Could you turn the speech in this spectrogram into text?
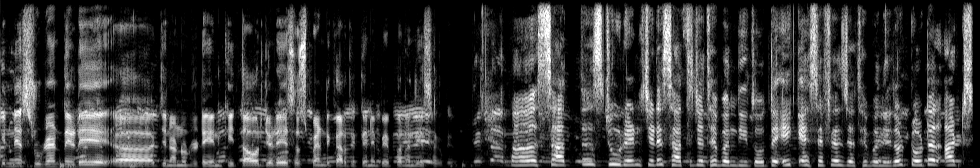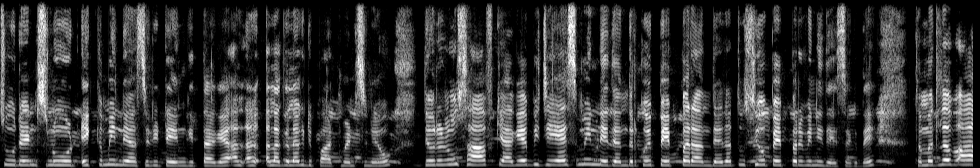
ਕਿੰਨੇ ਸਟੂਡੈਂਟ ਨੇ ਜਿਹੜੇ ਅ, ਜਿਨ੍ਹਾਂ ਨੂੰ ਡਿਟੇਨ ਕੀਤਾ ਔਰ ਜਿਹੜੇ ਸਸਪੈਂਡ ਕਰ ਦਿੱਤੇ ਨੇ ਪੇਪਰ ਨਹੀਂ ਦੇ ਸਕਦੇ? ਅ, ਸੱਤ ਸਟੂਡੈਂਟਸ ਜਿਹੜੇ ਸੱਤ ਜਥੇਬੰਦੀ ਤੋਂ ਤੇ ਇੱਕ ਐਸਐਫਐਸ ਜਥੇਬੰਦੀ ਤੋਂ ਟੋਟਲ 8 ਸਟੂਡੈਂਟਸ ਨੂੰ ਇੱਕ ਮਹੀਨੇ ਵਾਸਤੇ ਡਿਟੇਨ ਕੀਤਾ ਗਿਆ ਅਲ- ਅਲੱਗ-ਅਲੱਗ ਡਿਪਾਰਟਮੈਂਟਸ ਨੇ ਉਹ ਤੇ ਉਹਨਾਂ ਨੂੰ ਸਾਫ਼ ਕਿਹਾ ਗਿਆ ਵੀ ਜੇ ਇਸ ਮਹੀਨੇ ਦੇ ਅੰਦਰ ਕੋਈ ਪੇਪਰ ਆਂਦੇ ਤਾਂ ਤੁਸੀਂ ਉਹ ਪੇਪਰ ਵੀ ਨਹੀਂ ਦੇ ਸਕਦੇ। ਤਾਂ ਮਤਲਬ ਆ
